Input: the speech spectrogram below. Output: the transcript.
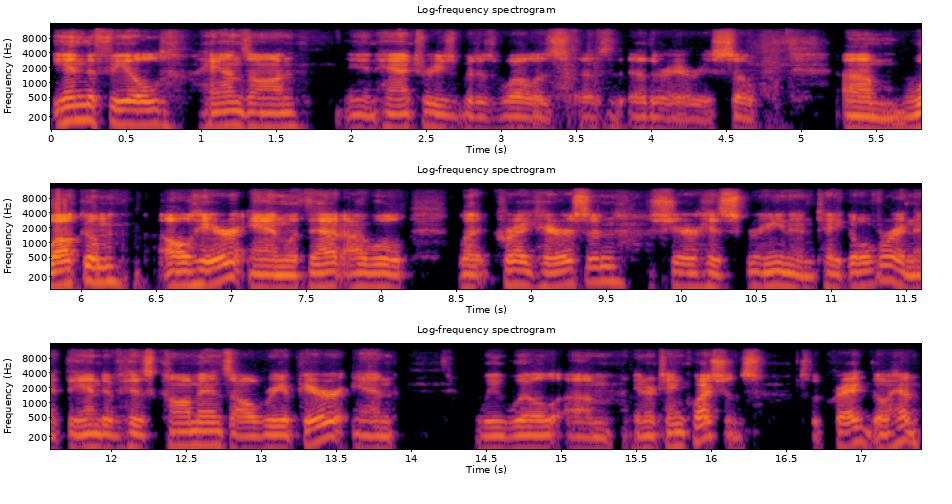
in the field, hands-on in hatcheries, but as well as, as other areas. So um, welcome all here. And with that, I will let Craig Harrison share his screen and take over. And at the end of his comments, I'll reappear and we will um, entertain questions. So Craig, go ahead.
